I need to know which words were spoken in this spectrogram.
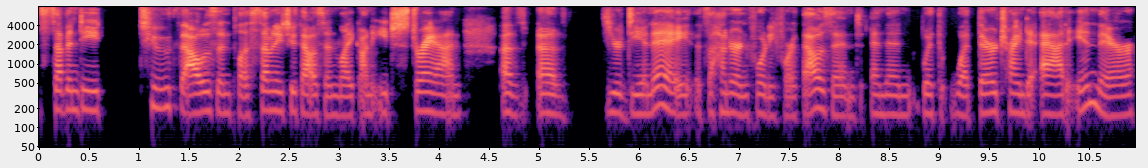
72,000 plus 72,000, like on each strand of, of your DNA, it's 144,000. And then with what they're trying to add in there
